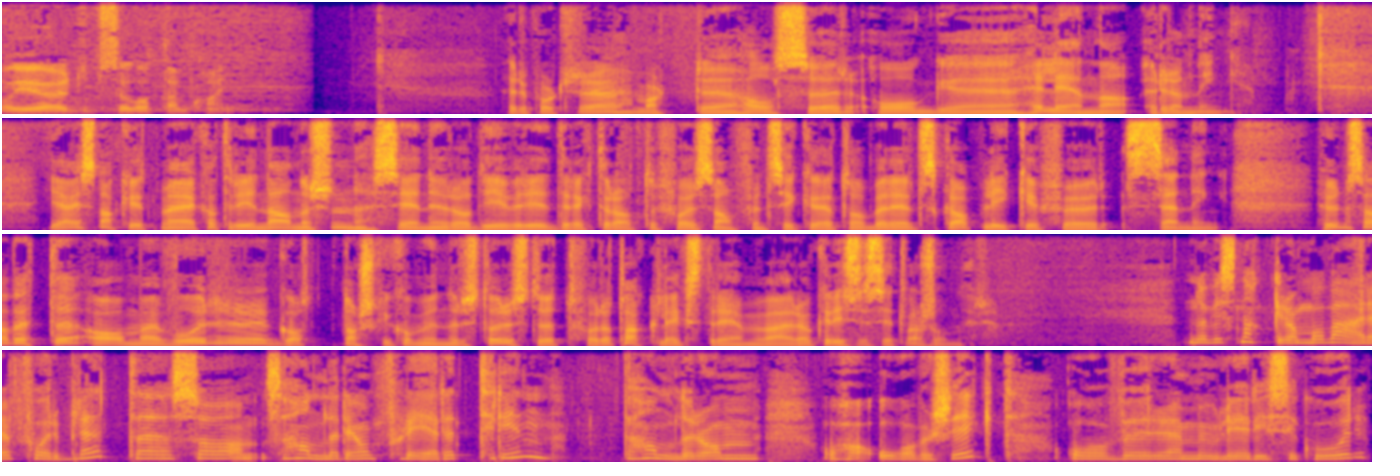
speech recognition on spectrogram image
og gjøre så godt de kan. Reportere Marte Halsør og eh, Helena Rønning. Jeg snakket med Katrine Andersen, seniorrådgiver i Direktoratet for samfunnssikkerhet og beredskap, like før sending. Hun sa dette om hvor godt norske kommuner står rustet for å takle ekstremvær og krisesituasjoner. Når vi snakker om å være forberedt, eh, så, så handler det om flere trinn. Det handler om å ha oversikt over mulige risikoer.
